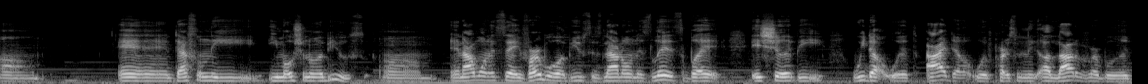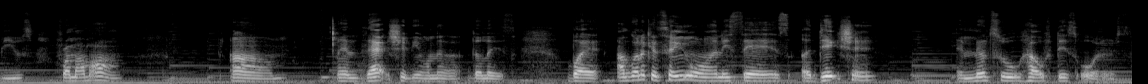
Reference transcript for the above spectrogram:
Um, and definitely emotional abuse. Um, and I want to say verbal abuse is not on this list, but it should be. We dealt with, I dealt with personally, a lot of verbal abuse from my mom. Um, and that should be on the, the list. But I'm going to continue on. It says addiction and mental health disorders.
